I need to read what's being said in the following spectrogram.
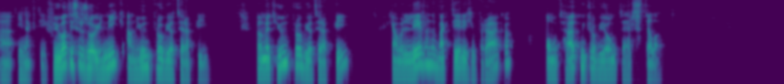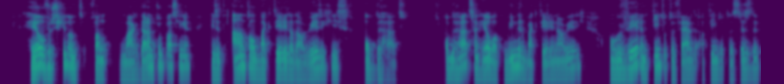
uh, inactief. Nu, wat is er zo uniek aan Jun-probiotherapie? Wel, met Jun-probiotherapie gaan we levende bacteriën gebruiken om het huidmicrobioom te herstellen. Heel verschillend van maag-darmtoepassingen is het aantal bacteriën dat aanwezig is op de huid. Op de huid zijn heel wat minder bacteriën aanwezig, ongeveer een 10 tot de vijfde à 10 tot de zesde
